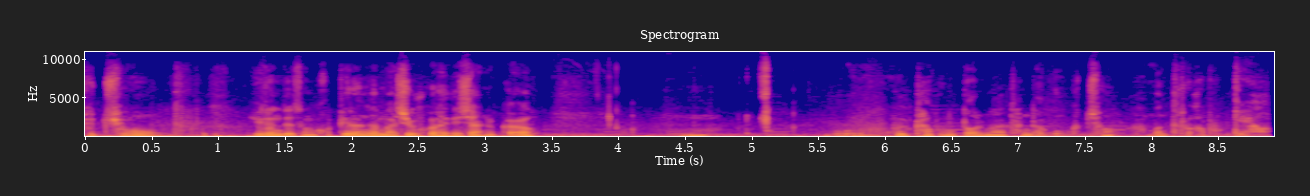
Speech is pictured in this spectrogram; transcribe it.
좋죠. 이런 데선 커피 한잔 마시고 가야 되지 않을까요? 음, 뭐, 홀 타보니 또 얼마나 탄다고 그쵸? 한번 들어가 볼게요.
